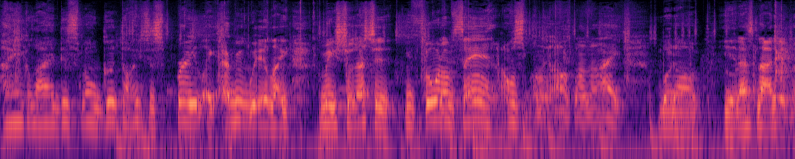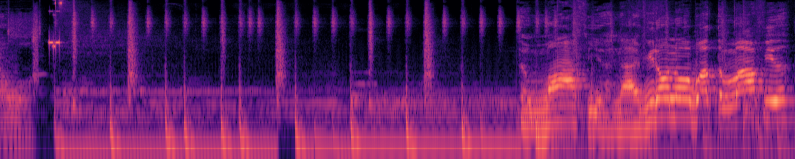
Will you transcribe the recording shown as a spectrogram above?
I ain't gonna lie, it did smell good though. I used to spray like everywhere, like make sure that shit. You feel what I'm saying? I was smelling, I was smelling alright. But um, yeah, that's not it no more. The Mafia. Now, if you don't know about the Mafia,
